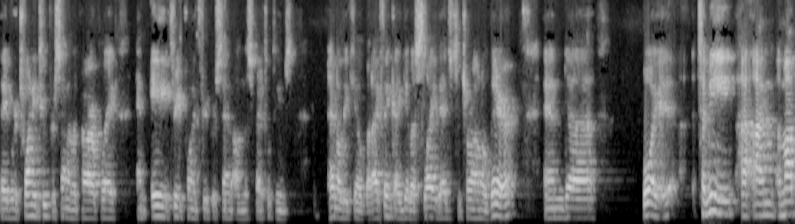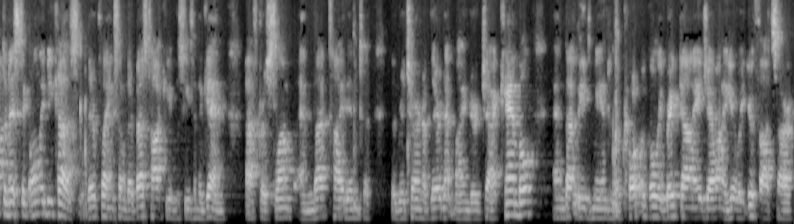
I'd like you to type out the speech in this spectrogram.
They were 22% on the power play and 83.3% on the special teams penalty kill. But I think I give a slight edge to Toronto there. And uh, boy, to me, I, am I'm, I'm optimistic only because they're playing some of their best hockey of the season again after a slump, and that tied into the return of their netminder Jack Campbell, and that leads me into the goalie breakdown. AJ, I want to hear what your thoughts are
